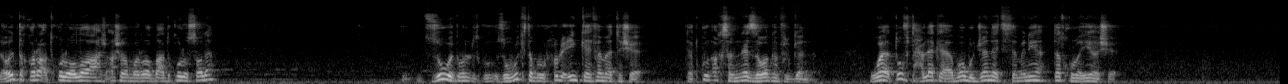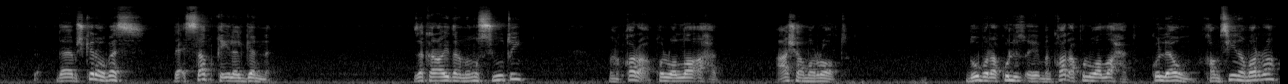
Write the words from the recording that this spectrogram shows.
لو أنت قرأت قل هو الله عش- عشر مرات بعد كل صلاة زوج من زوجت من الحور العين كيفما تشاء. أنت تكون أكثر الناس زواجا في الجنة. وتفتح لك أبواب الجنة الثمانية تدخل من أيها شاء. ده مش كده وبس ده السبق إلى الجنة. ذكر أيضا الإمام السيوطي من قرأ قل والله أحد عشر مرات. دبر كل من قرأ قل والله أحد كل يوم خمسين مرة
